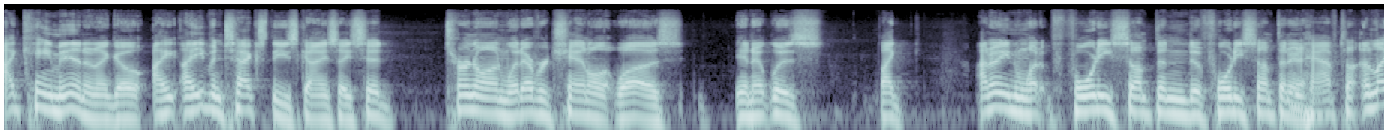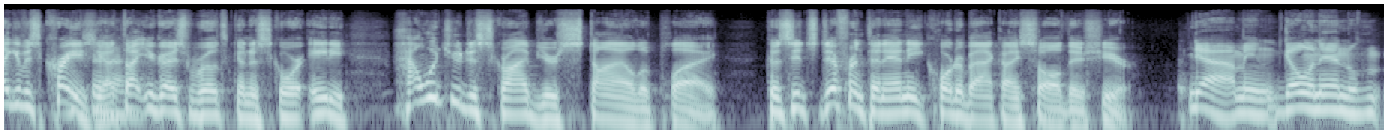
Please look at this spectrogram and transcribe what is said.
I came in and I go. I, I even text these guys. I said, "Turn on whatever channel it was," and it was like I don't even want forty something to forty something at mm-hmm. halftime. And like it was crazy. I thought you guys were both going to score eighty. How would you describe your style of play? Because it's different than any quarterback I saw this year. Yeah, I mean, going in,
